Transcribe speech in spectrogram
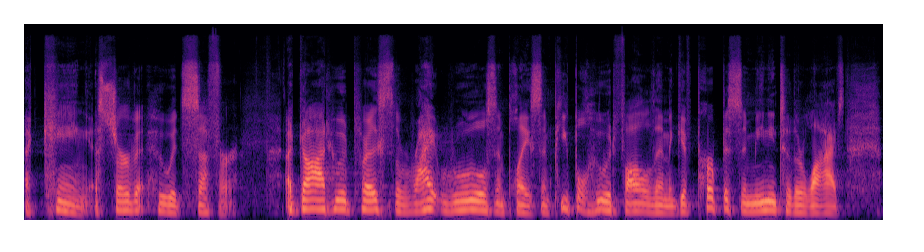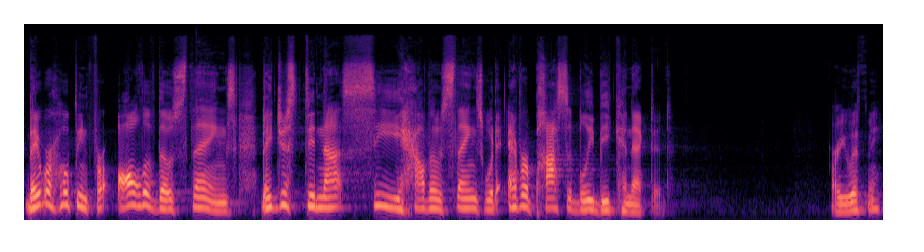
a king, a servant who would suffer a God who would place the right rules in place and people who would follow them and give purpose and meaning to their lives. They were hoping for all of those things. They just did not see how those things would ever possibly be connected. Are you with me?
